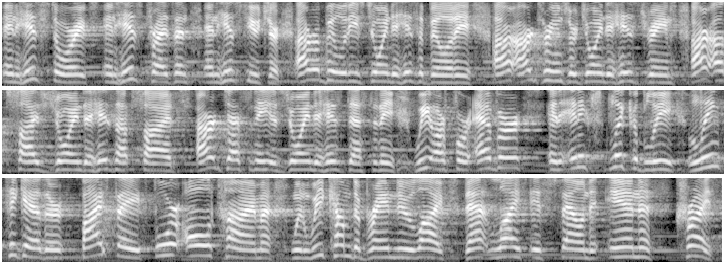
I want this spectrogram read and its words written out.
and his story and his present and his future. Our abilities joined to his ability. Our, our dreams are joined to his dreams. Our upsides joined to his upside. Our destiny is joined to his destiny. We are forever and inexplicably linked together by faith for all time. When we come to brand new life, that life is found in Christ.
